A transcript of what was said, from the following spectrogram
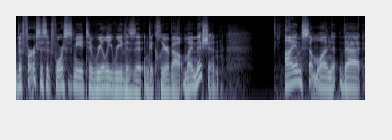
The first is it forces me to really revisit and get clear about my mission. I am someone that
